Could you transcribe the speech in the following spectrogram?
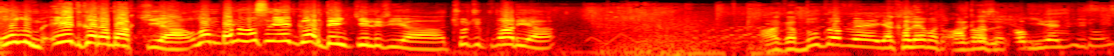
Oğlum Edgar'a bak ya. Ulan bana nasıl Edgar denk gelir ya. Çocuk var ya. Aga buga be yakalayamadım. Arkadaşlar iğrenç bir oyun.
